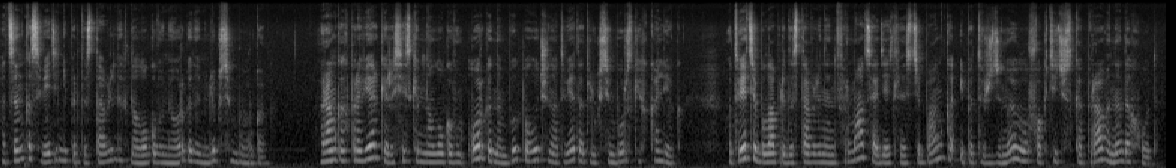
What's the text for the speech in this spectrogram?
Оценка сведений, предоставленных налоговыми органами Люксембурга. В рамках проверки российским налоговым органам был получен ответ от люксембургских коллег. В ответе была предоставлена информация о деятельности банка и подтверждено его фактическое право на доход –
